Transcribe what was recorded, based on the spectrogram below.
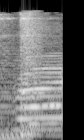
surprise.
